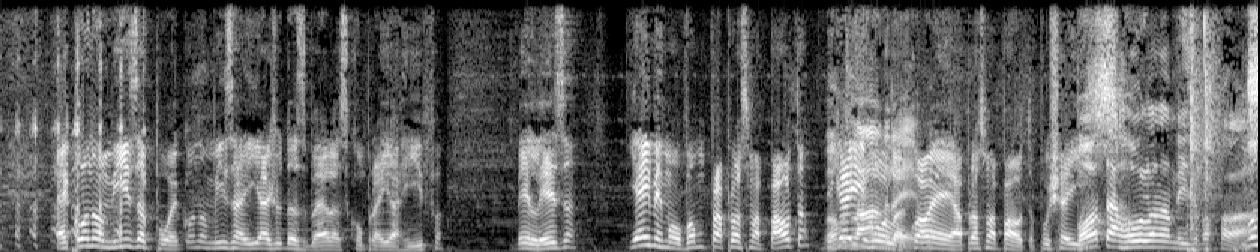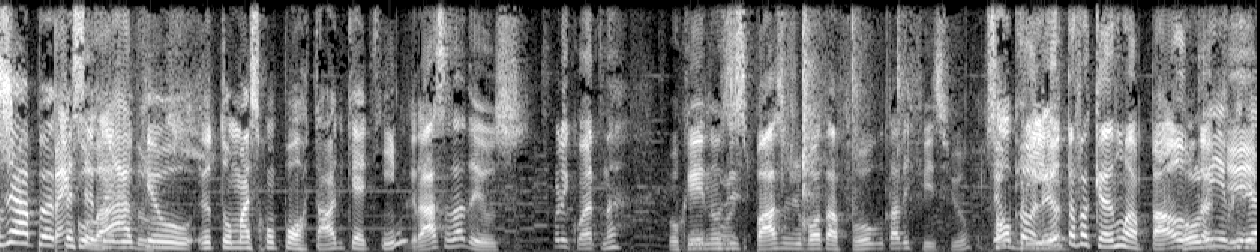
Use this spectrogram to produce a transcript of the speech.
economiza, pô, economiza aí, ajuda as belas, compra aí a rifa. Beleza? E aí, meu irmão, vamos pra próxima pauta? Diga Vamos aí, lá, Rola, André. qual é a próxima pauta? Puxa aí. Bota a rola na mesa pra falar. Você já pe- percebeu que eu, eu tô mais comportado, quietinho? Graças a Deus. Por enquanto, né? Porque nos espaços de Botafogo tá difícil, viu? Só eu, olha, eu tava querendo uma pauta Rolinho, eu aqui queria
